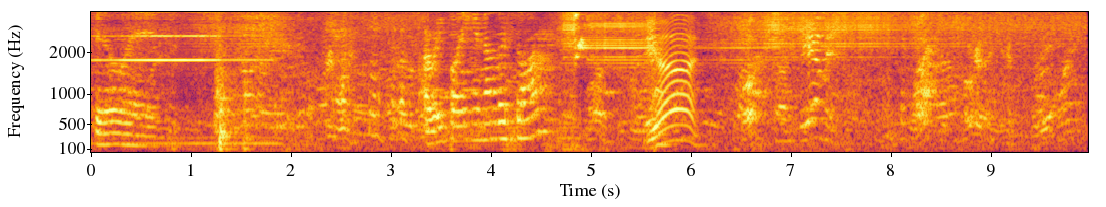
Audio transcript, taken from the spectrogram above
fucking Village. Are we playing another song? Yes. Damn it! What?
